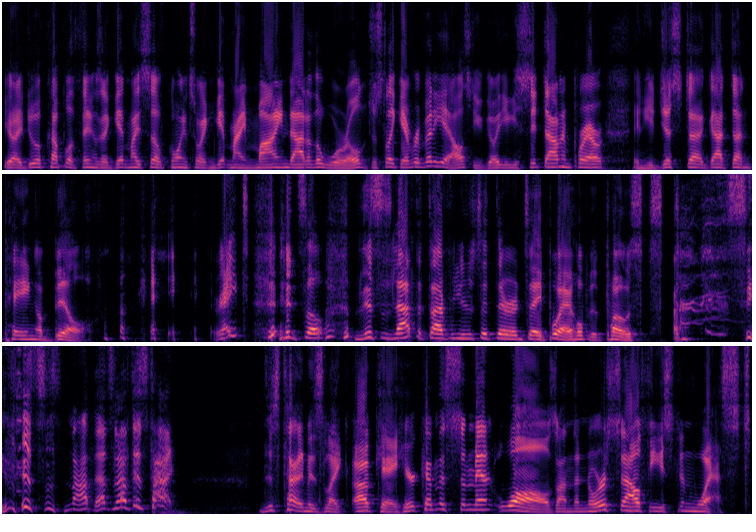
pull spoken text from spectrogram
you know, I do a couple of things. I get myself going so I can get my mind out of the world, just like everybody else. You go, you sit down in prayer, and you just uh, got done paying a bill. okay, right? And so this is not the time for you to sit there and say, "Boy, I hope it posts." See, this is not. That's not this time. This time is like, okay, here come the cement walls on the north, south, east, and west.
